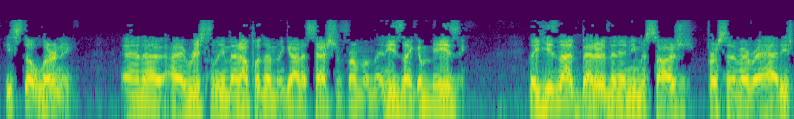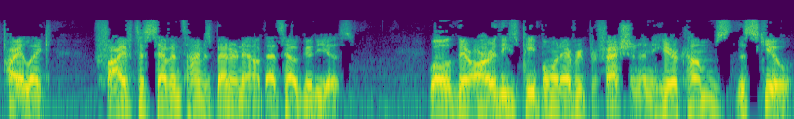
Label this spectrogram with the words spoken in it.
He's still learning. And I, I recently met up with him and got a session from him, and he's like amazing. Like, he's not better than any massage person I've ever had. He's probably like five to seven times better now. That's how good he is. Well, there are these people in every profession, and here comes the skew.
